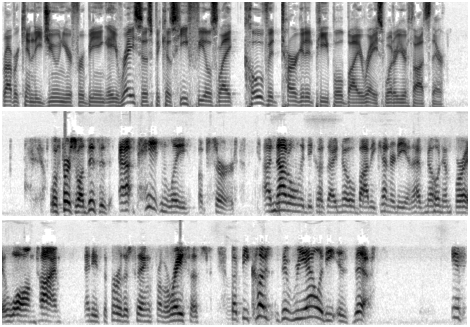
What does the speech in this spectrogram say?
Robert Kennedy Jr. for being a racist because he feels like COVID targeted people by race. What are your thoughts there? Well, first of all, this is patently absurd. Uh, not only because I know Bobby Kennedy and I've known him for a long time, and he's the furthest thing from a racist, but because the reality is this. If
